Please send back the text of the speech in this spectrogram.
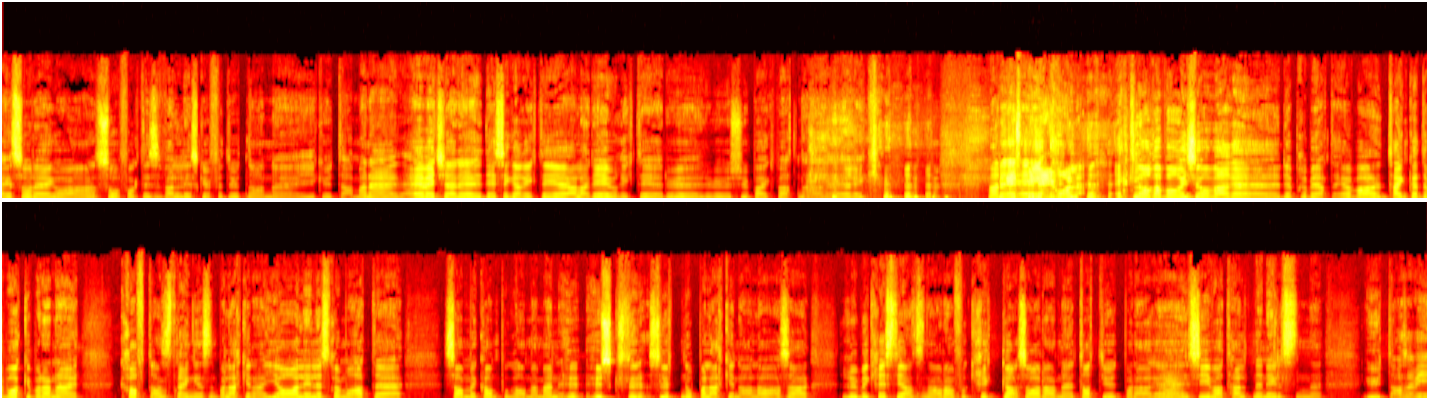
jeg så det, jeg òg. Han så faktisk veldig skuffet ut når han uh, gikk ut der. Men jeg, jeg vet ikke, det, det, er sikkert riktig Eller det er jo riktig, du, du er jo supereksperten her, Erik. Men jeg, jeg, jeg, klarer bare ikke å være deprimert. Jeg bare tenker tilbake på denne kraftanstrengelsen på Lerkendal. Ja, Lillestrøm har hatt det samme kampprogrammet, men husk slutten opp på Lerkendal. Altså, Ruben Kristiansen, hadde han fått krykker, så hadde han tatt de ut på der. Mm. Sivert Heltene Nilsen ut Altså, vi,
